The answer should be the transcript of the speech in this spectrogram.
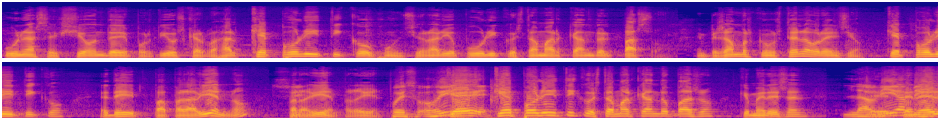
una sección de Deportivos Carvajal. ¿Qué político o funcionario público está marcando el paso? Empezamos con usted, Laurencio. ¿Qué político? Es decir, pa- para bien, ¿no? Para bien, para bien. Pues hoy- ¿Qué, qué político está marcando paso que merecen La eh, vía tener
